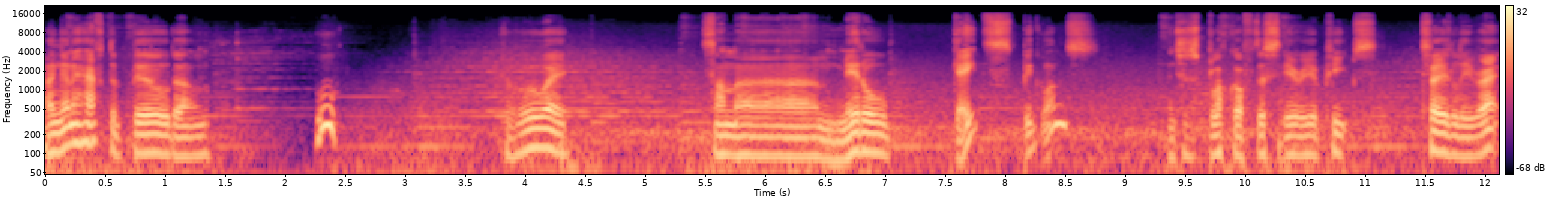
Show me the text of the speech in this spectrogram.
I'm gonna have to build um. Ooh. Go away. Some uh, metal gates, big ones, and just block off this area, peeps. Totally right.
